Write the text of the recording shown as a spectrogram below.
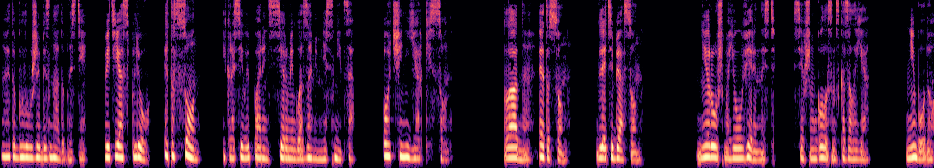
но это было уже без надобности. Ведь я сплю. Это сон. И красивый парень с серыми глазами мне снится. Очень яркий сон. Ладно, это сон. Для тебя сон. Не рушь мою уверенность, севшим голосом сказала я. Не буду.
